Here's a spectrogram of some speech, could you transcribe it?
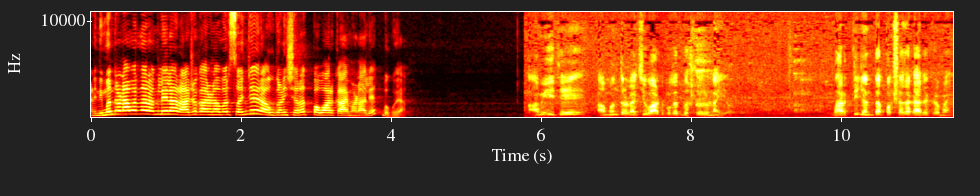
आणि निमंत्रणावरनं रंगलेल्या राजकारणावर संजय राऊत आणि शरद पवार काय म्हणालेत बघूया. आम्ही इथे आमंत्रणाची वाट बघत बसलेलो नाही आहोत भारतीय जनता पक्षाचा कार्यक्रम आहे.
